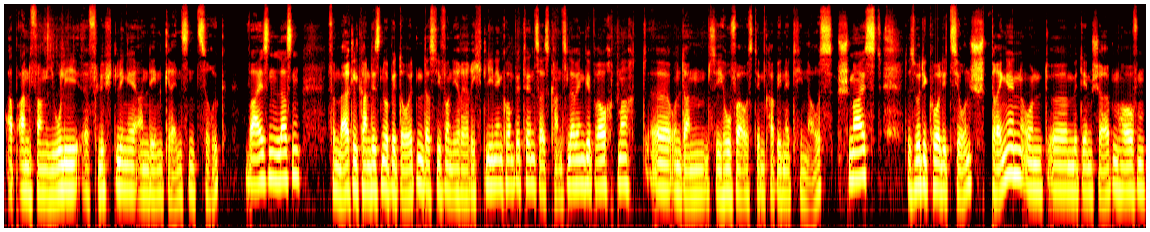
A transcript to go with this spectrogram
ab Anfang Juli äh, Flüchtlinge an den Grenzen zurückweisen lassen. Für Merkel kann das nur bedeuten, dass sie von ihrer Richtlinienkompetenz als Kanzlerin Gebrauch macht äh, und dann Seehofer aus dem Kabinett hinausschmeißt. Das wird die Koalition sprengen und äh, mit dem Scherbenhaufen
